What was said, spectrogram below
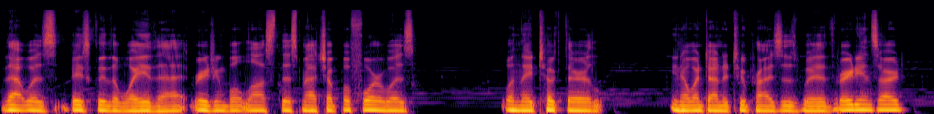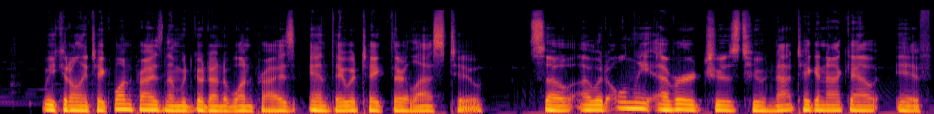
that was basically the way that Raging Bolt lost this matchup before was when they took their, you know, went down to two prizes with Radiant Zard. We could only take one prize and then we'd go down to one prize and they would take their last two. So I would only ever choose to not take a knockout if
